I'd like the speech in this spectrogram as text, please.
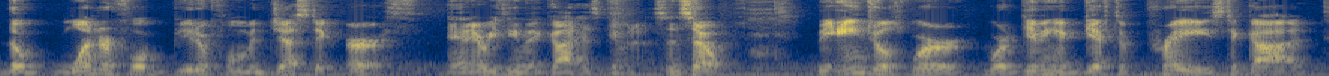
the wonderful, beautiful, majestic earth and everything that God has given us. And so the angels were were giving a gift of praise to God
